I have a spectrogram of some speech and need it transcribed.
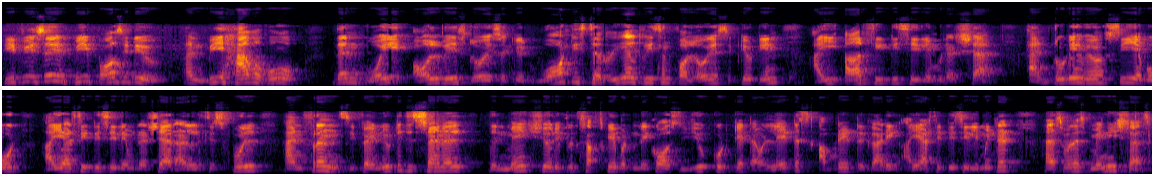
if you say be positive and we have a hope then why always lower security? What is the real reason for lower security in IRCTC limited share? And today we will see about IRCTC limited share analysis full. And friends, if you are new to this channel, then make sure you click the subscribe button because you could get our latest update regarding IRCTC limited as well as many shares.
